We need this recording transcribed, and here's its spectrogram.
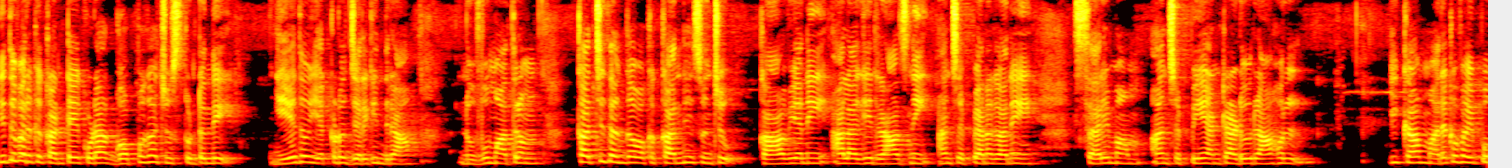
ఇదివరకు కంటే కూడా గొప్పగా చూసుకుంటుంది. ఏదో ఎక్కడో జరిగిందిరా. నువ్వు మాత్రం ఖచ్చితంగా ఒక కన్నేసుంచు కావ్యని అలాగే రాజ్ని అని చెప్పి అనగానే సరే మామ్ అని చెప్పి అంటాడు రాహుల్. ఇక మరొక వైపు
